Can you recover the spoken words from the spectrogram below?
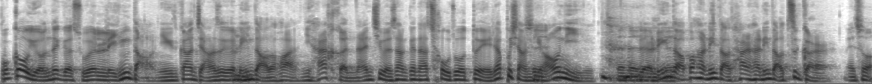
不够有那个所谓领导，你刚刚讲的这个领导的话，你还很难基本上跟他凑作对，人家不想鸟你，对不对？领导包含领导他人，还领导自个儿，没错，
